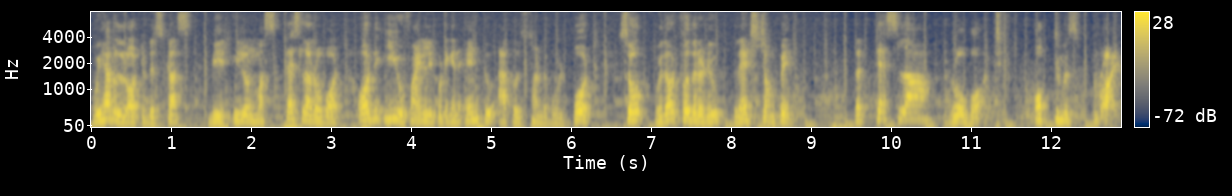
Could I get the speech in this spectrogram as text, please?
we have a lot to discuss, be it Elon Musk's Tesla robot or the EU finally putting an end to Apple's Thunderbolt port. So without further ado, let's jump in. The Tesla robot, Optimus Prime.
